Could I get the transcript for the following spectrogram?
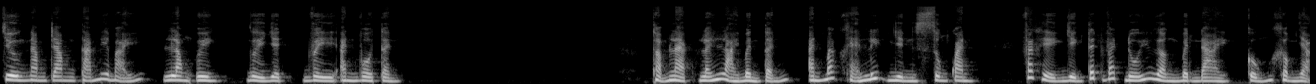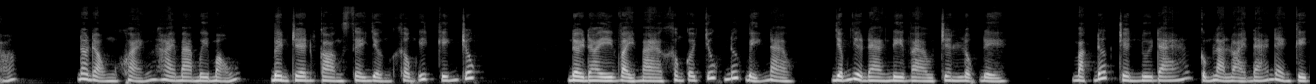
Chương 587 Long Uyên, Người dịch vì anh vô tình Thẩm lạc lấy lại bình tĩnh, Ánh mắt khẽ liếc nhìn xung quanh, Phát hiện diện tích vách núi gần bình đài Cũng không nhỏ Nó rộng khoảng hai ba mươi mẫu Bên trên còn xây dựng không ít kiến trúc Nơi đây vậy mà không có chút nước biển nào Giống như đang đi vào trên lục địa mặt đất trên núi đá cũng là loại đá đen kịt,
